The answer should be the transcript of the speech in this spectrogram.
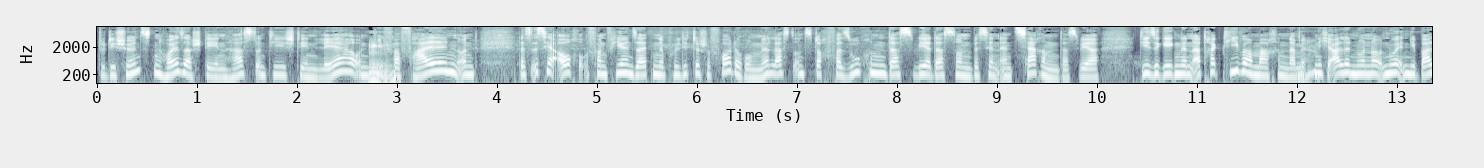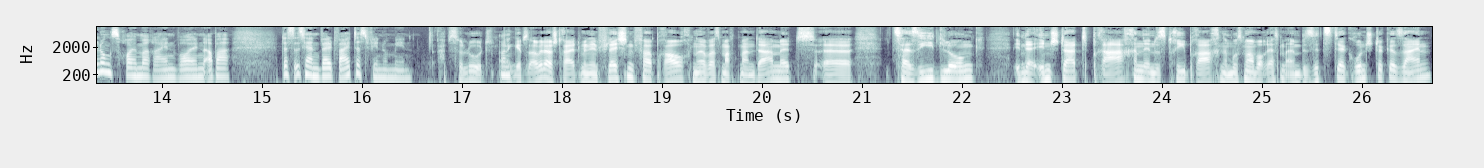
du die schönsten Häuser stehen hast und die stehen leer und mhm. die verfallen. Und das ist ja auch von vielen Seiten eine politische Forderung. Ne? Lasst uns doch versuchen, dass wir das so ein bisschen entzerren, dass wir diese Gegenden attraktiver machen, damit ja. nicht alle nur, nur in die Ballungsräume rein wollen. Aber das ist ja ein weltweites Phänomen. Absolut. Und dann gibt es auch wieder Streit mit dem Flächenverbrauch. Ne? Was macht man damit? Äh, Zersiedlung in der Innenstadt, Brachen, Industriebrachen. Da muss man aber auch erstmal im Besitz der Grundstücke sein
